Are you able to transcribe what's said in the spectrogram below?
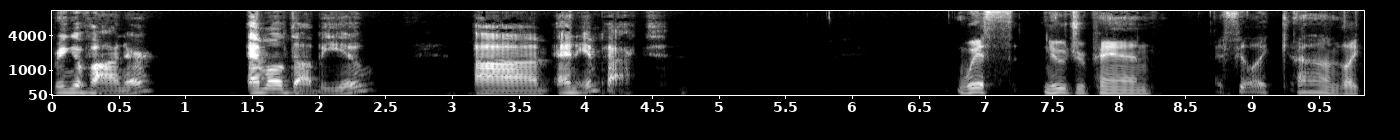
Ring of Honor, MLW, um, and Impact. With New Japan, I feel like I don't know, like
